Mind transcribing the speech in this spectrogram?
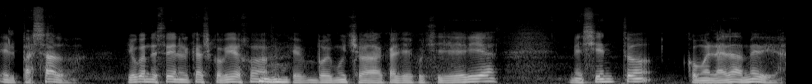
el pasado yo cuando estoy en el casco viejo, que voy mucho a la calle de Cuchillería, me siento como en la Edad Media.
